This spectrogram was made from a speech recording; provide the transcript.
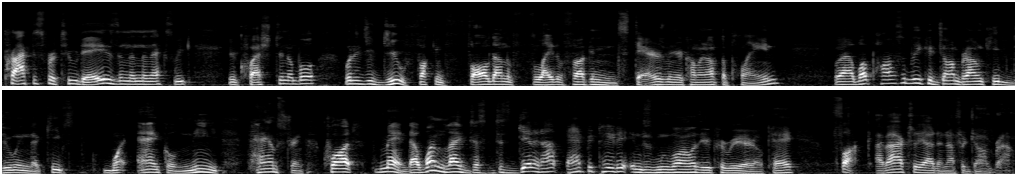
practice for two days and then the next week you're questionable. What did you do? Fucking fall down the flight of fucking stairs when you're coming off the plane? Well, what possibly could John Brown keep doing that keeps one ankle, knee, hamstring, quad? Man, that one leg, just just get it up, amputate it, and just move on with your career, okay? Fuck, I've actually had enough of John Brown.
